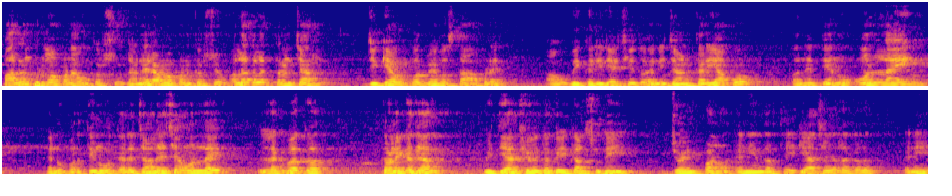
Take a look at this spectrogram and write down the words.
પાલનપુરમાં પણ આવું કરશું, ધાનેરામાં પણ કરશું અલગ અલગ ત્રણ ચાર જગ્યા ઉપર વ્યવસ્થા આપણે આ ઊભી કરી રહ્યા છીએ. તો એની જાણકારી આપો અને તેનું ઓનલાઈન એનું ભરતીનું અત્યારે ચાલે છે ઓનલાઈન લગભગ ત્રણેક હજાર વિદ્યાર્થીઓએ તો ગઈકાલ સુધી જોઈન્ટ પણ એની અંદર થઈ ગયા છે અલગ અલગ. એની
